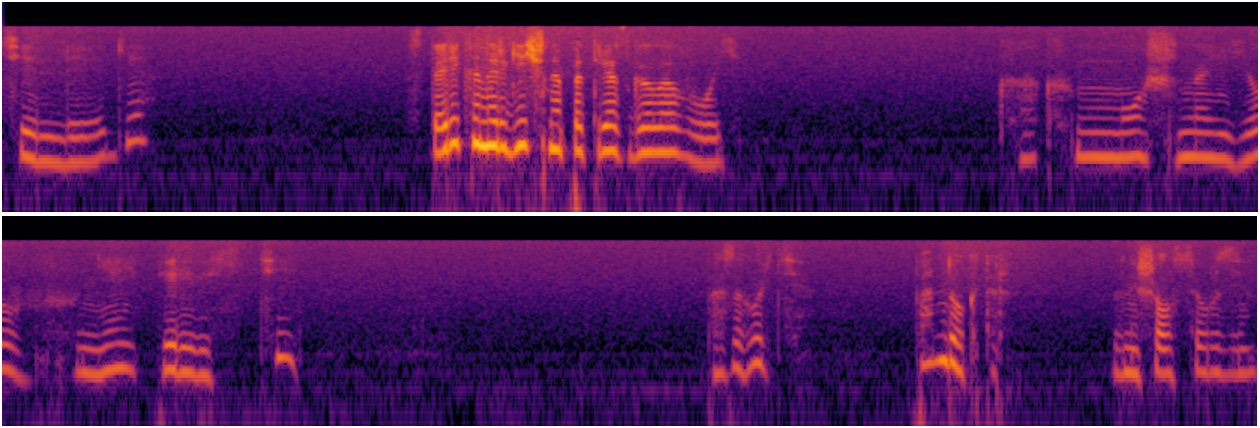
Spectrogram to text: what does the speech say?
телеге? Старик энергично потряс головой. Как можно ее в ней перевести? Позвольте, пан доктор, вмешался Урзин.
